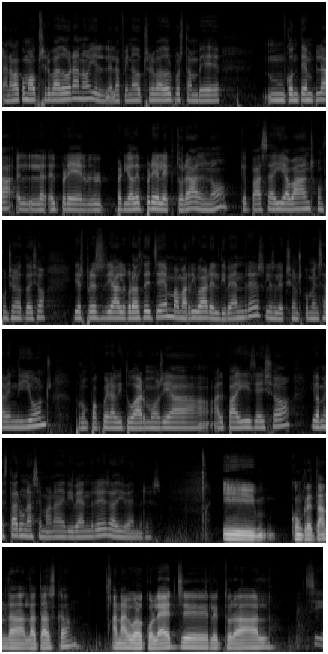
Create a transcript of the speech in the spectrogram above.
anava com a observadora no? i el, la feina d'observador pues, també mm, contempla el, el, pre, el període preelectoral, no? què passa ahir abans, com funciona tot això. I després ja el gros de gent vam arribar el divendres, les eleccions començaven dilluns, per un poc per habituar-nos ja al país i això, i vam estar una setmana de divendres a divendres. I concretant la, la tasca, anàveu al col·legi electoral... Sí,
